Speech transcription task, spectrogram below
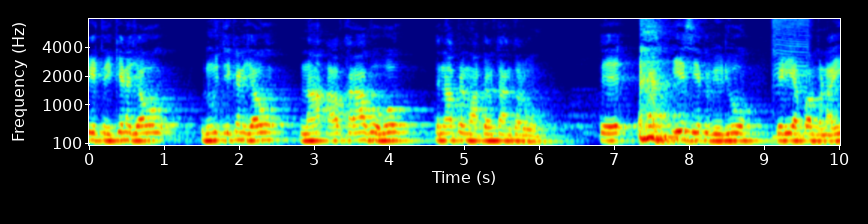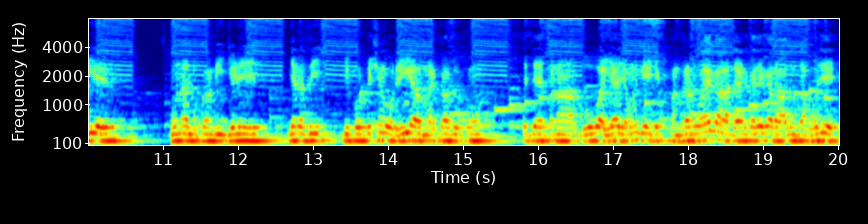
ਇਹ ਤਰੀਕੇ ਨਾਲ ਜਾਓ, ਕਾਨੂੰਨੀ ਤਰੀਕੇ ਨਾਲ ਜਾਓ, ਨਾ ਆਪ ਖਰਾਬ ਹੋਵੋ ਤੇ ਨਾ ਆਪਣੇ ਮਾਪਿਆਂ ਨੂੰ ਤੰਗ ਕਰੋ। ਤੇ ਇਹ ਸੀ ਇੱਕ ਵੀਡੀਓ ਜਿਹੜੀ ਆਪਾਂ ਬਣਾਈ ਹੈ, ਉਹਨਾਂ ਲੋਕਾਂ ਦੀ ਜਿਹੜੇ, ਜਿਹਨਾਂ ਦੀ ਡਿਪੋਰਟੇਸ਼ਨ ਹੋ ਰਹੀ ਆ ਅਮਰੀਕਾ ਤੋਂ ਤੋਂ ਤੇ ਆਪਣਾ ਦੋ ਭਾਈ ਆ ਜਾਣਗੇ ਇੱਕ 15 ਨੂੰ ਆਏਗਾ ਲੈਂਡ ਕਰੇਗਾ, ਰਾਤ ਨੂੰ 10 ਵਜੇ,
